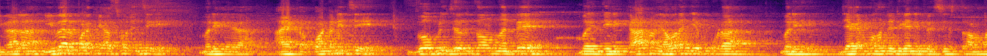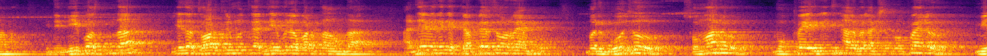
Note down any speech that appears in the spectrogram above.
ఈవేళ ఈవేళ కూడా కేశవ నుంచి మరి ఆ యొక్క కొండ నుంచి దోపిడీ జరుగుతూ ఉందంటే మరి దీనికి కారణం ఎవరని చెప్పి కూడా మరి జగన్మోహన్ రెడ్డి గారిని ప్రశ్నిస్తూ ఉన్నాను. ఇది మీకు వస్తుందా? లేదా తోట త్రిమూర్తి గారి జేబులో పడతా ఉందా? అదేవిధంగా కపిలేశ్వరం ర్యాంపు. మరి రోజు సుమారు ముప్పై ఐదు నుంచి నలభై లక్షల రూపాయలు మీ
